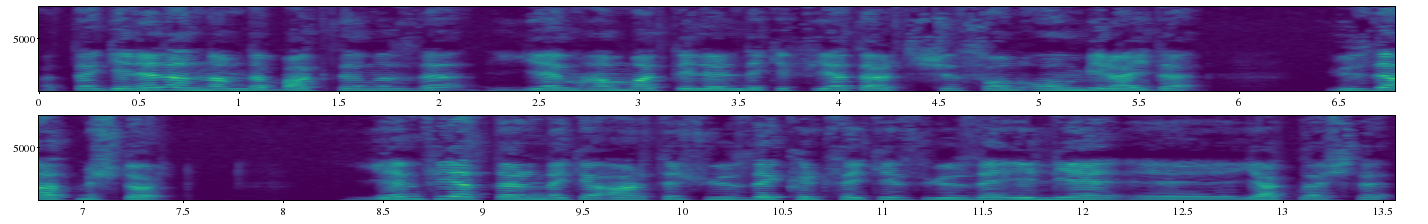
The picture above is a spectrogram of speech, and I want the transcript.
Hatta genel anlamda baktığımızda yem ham maddelerindeki fiyat artışı son 11 ayda %64. Yem fiyatlarındaki artış %48, %50'ye e, yaklaştı.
